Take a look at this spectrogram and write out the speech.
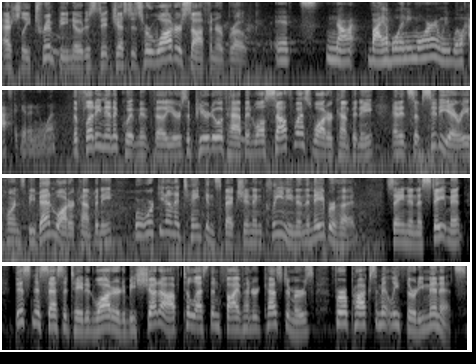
Ashley Trimpey noticed it just as her water softener broke it's not viable anymore and we will have to get a new one. The flooding and equipment failures appear to have happened while Southwest Water Company and its subsidiary Hornsby Bend Water Company were working on a tank inspection and cleaning in the neighborhood, saying in a statement this necessitated water to be shut off to less than 500 customers for approximately 30 minutes.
